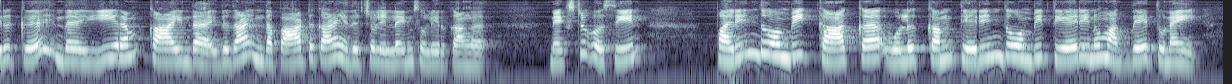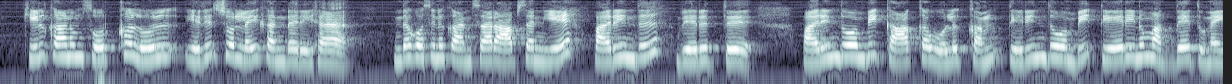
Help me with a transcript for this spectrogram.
இருக்குது இந்த ஈரம் காய்ந்த இதுதான் இந்த பாட்டுக்கான எதிர்ச்சொல் இல்லைன்னு சொல்லியிருக்காங்க. நெக்ஸ்ட் கொஸ்டின் பரிந்தோம்பி காக்க ஒழுக்கம் தெரிந்தோம்பி தேரினும் அக்தே துணை. கீழ்காணும் சொற்களுள் எதிர்ச்சொல்லை கண்டறிக. இந்த கொஸ்டினுக்கு ஆன்சர் ஆப்ஷன் ஏ பரிந்து வெறுத்து. பரிந்தோம்பி காக்க ஒழுக்கம் தெரிந்தோம்பி தேரினும் அக்தே துணை.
